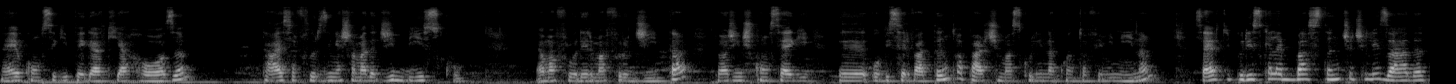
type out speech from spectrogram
né? Eu consegui pegar aqui a rosa, tá? Essa florzinha é chamada de hibisco. É uma flor hermafrodita, então a gente consegue eh, observar tanto a parte masculina quanto a feminina, certo? E por isso que ela é bastante utilizada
